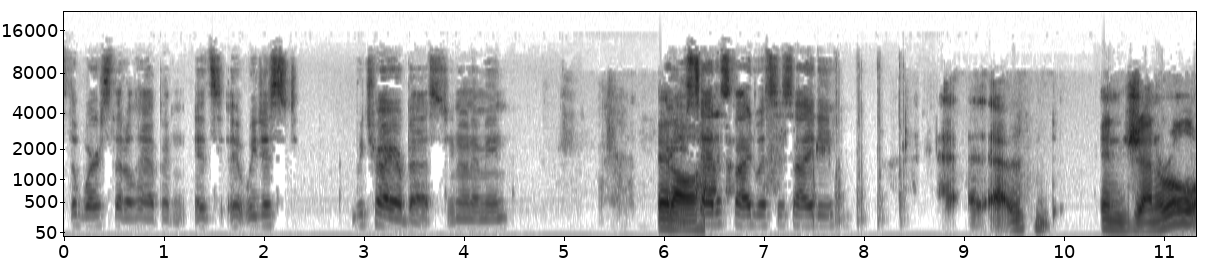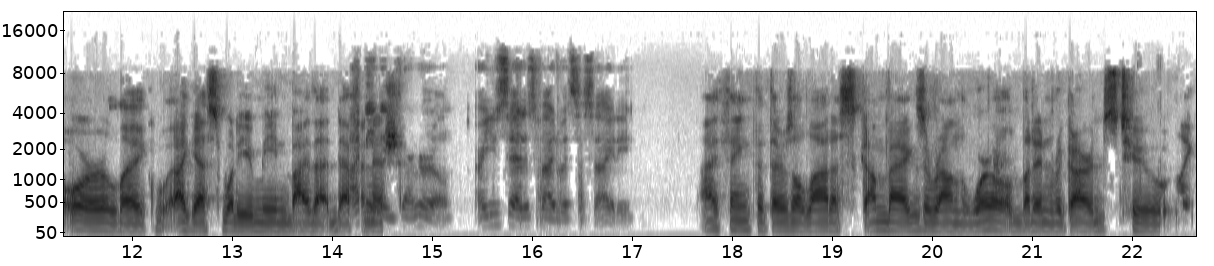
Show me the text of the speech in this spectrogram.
it's the worst that'll happen. It's it, we just we try our best. You know what I mean? Are it you all satisfied with society? in general or like i guess what do you mean by that I mean, in definition general. Are you satisfied with society? I think that there's a lot of scumbags around the world, but in regards to like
